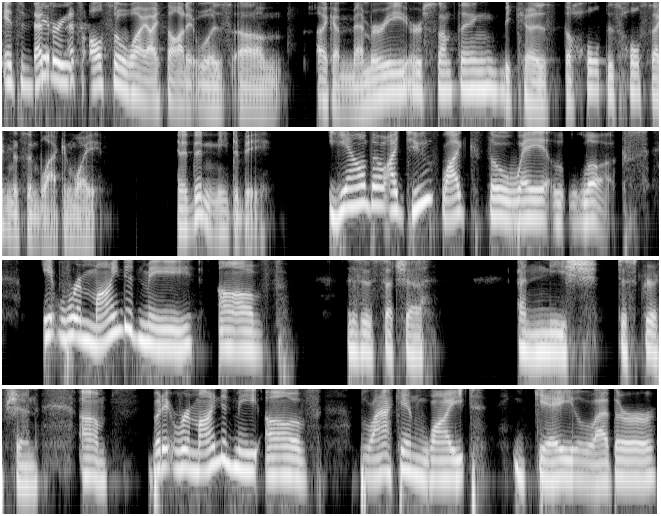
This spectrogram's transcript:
it's That's very that's also why I thought it was um like a memory or something because the whole this whole segment's in black and white, and it didn't need to be. Yeah, although I do like the way it looks. It reminded me of this is such a a niche description. Um, but it reminded me of black and white gay leather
